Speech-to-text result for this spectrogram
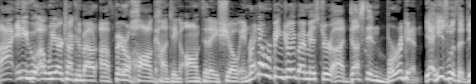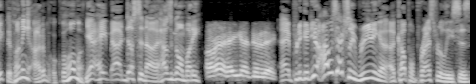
Uh, anywho, uh, we are talking about uh, feral hog hunting on today's show. And right now we're being joined by Mr. Uh, Dustin Bergen. yeah, he's with Addictive Hunting out of Oklahoma. Yeah, hey, uh, Dustin, uh, how's it going, buddy? All right, how you guys doing today? Hey, pretty good. You know, I was actually reading a, a couple press releases,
